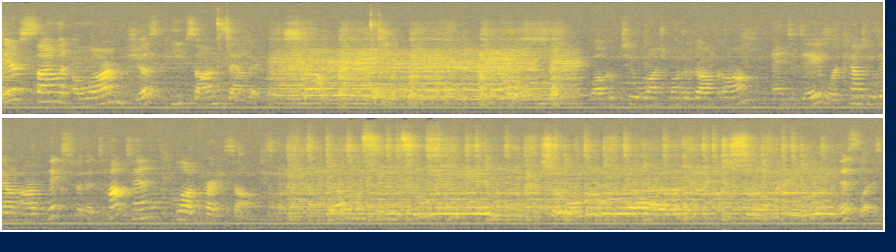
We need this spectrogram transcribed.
Their silent alarm just keeps on sounding. Welcome to WatchMojo.com, and today we're counting down our picks for the top 10 Bloc Party songs. This list,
